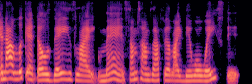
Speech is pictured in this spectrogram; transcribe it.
And I look at those days like, man, sometimes I feel like they were wasted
